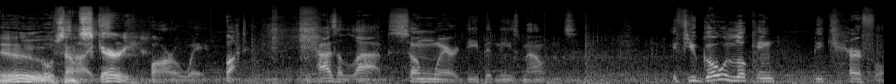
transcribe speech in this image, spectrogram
Ooh, Both sounds scary. Far away, but he has a lab somewhere deep in these mountains. If you go looking, be careful.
